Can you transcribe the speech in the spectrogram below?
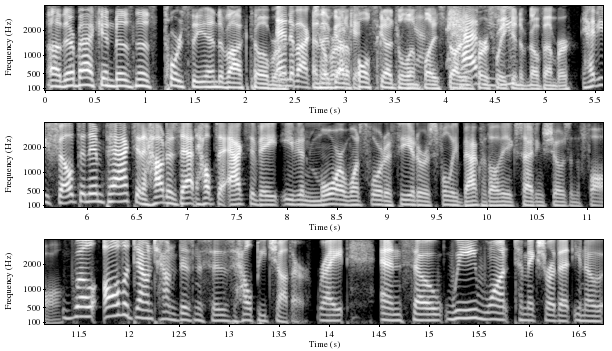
Uh, they're back in business towards the end of October. End of And they've got okay. a full schedule in Yeah. place starting Have first you- weekend of November. Have you felt an impact, and how does that help to activate even more once Florida Theater is fully back with all the exciting shows in the fall? Well, all the downtown businesses help each other, right? And so we want to make sure that, you know,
